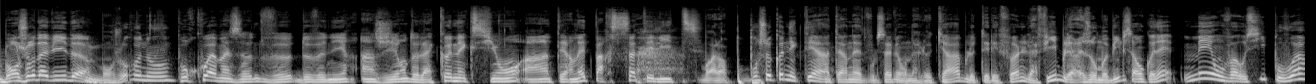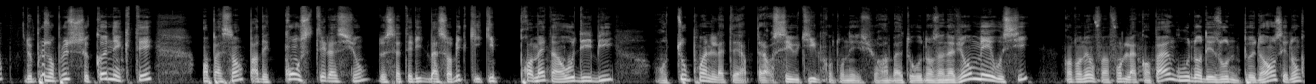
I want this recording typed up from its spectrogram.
Bonjour David. Bonjour Renaud. Pourquoi Amazon veut devenir un géant de la connexion à Internet par satellite? Bon alors pour se connecter à Internet, vous le savez, on a le câble, le téléphone, la fibre, les réseaux mobiles, ça on connaît, mais on va aussi pouvoir de plus en plus se connecter en passant par des constellations de satellites basse orbite qui, qui promettent un haut débit en tout point de la Terre. Alors c'est utile quand on est sur un bateau ou dans un avion, mais aussi quand on est au fin fond de la campagne ou dans des zones peu denses et donc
